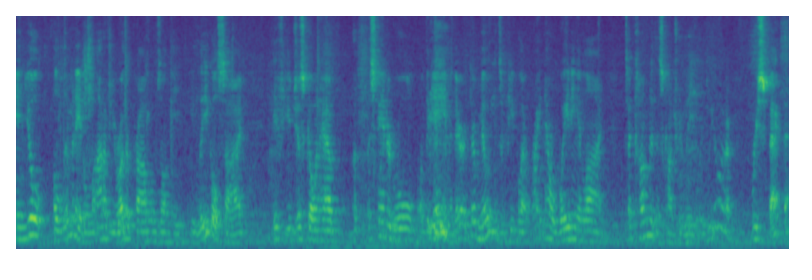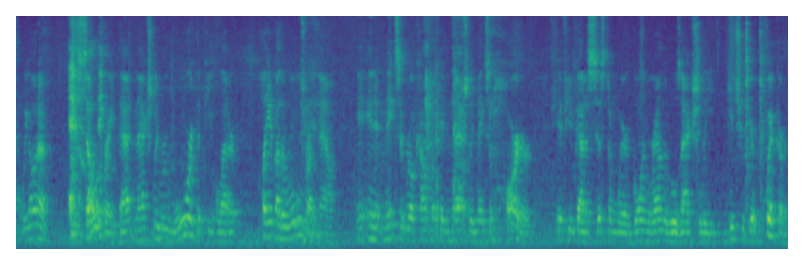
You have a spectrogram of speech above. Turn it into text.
and you'll eliminate a lot of your other problems on the illegal side if you just go and have a, a standard rule of the game. And there, there are millions of people that right now are waiting in line to come to this country legally. We ought to respect that. We ought to celebrate that and actually reward the people that are playing by the rules right now. And, and it makes it real complicated and actually makes it harder if you've got a system where going around the rules actually gets you here quicker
